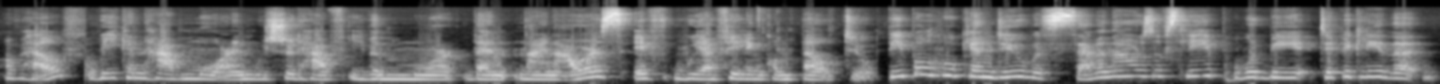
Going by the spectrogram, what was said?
of health, we can have more and we should have even more than nine hours if we are feeling compelled to. People who can do with seven hours of sleep would be typically the,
